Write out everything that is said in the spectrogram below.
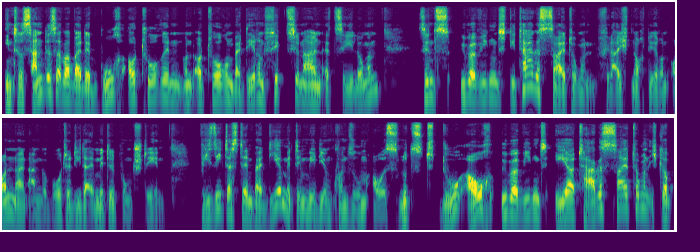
Interessant ist aber bei den Buchautorinnen und Autoren, bei deren fiktionalen Erzählungen, sind es überwiegend die Tageszeitungen, vielleicht noch deren Online-Angebote, die da im Mittelpunkt stehen. Wie sieht das denn bei dir mit dem Medienkonsum aus? Nutzt du auch überwiegend eher Tageszeitungen? Ich glaube,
